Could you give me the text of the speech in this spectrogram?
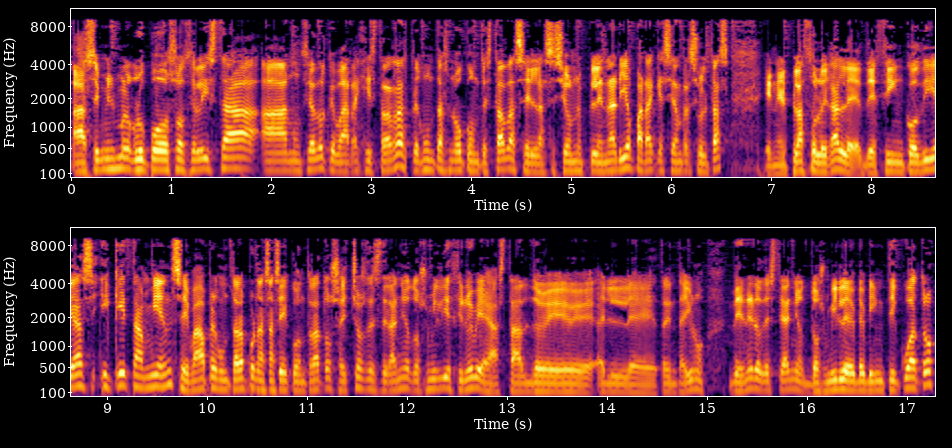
Asimismo, el Grupo Socialista ha anunciado que va a registrar las preguntas no contestadas en la sesión plenaria para que sean resueltas en el plazo legal de cinco días y que también se va a preguntar por una serie de contratos hechos desde el año 2019 hasta el 31 eh, de enero de este año 2024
